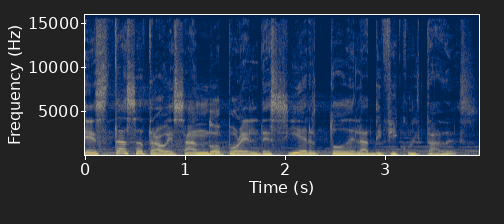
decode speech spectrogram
¿Estás atravesando por el desierto de las dificultades?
